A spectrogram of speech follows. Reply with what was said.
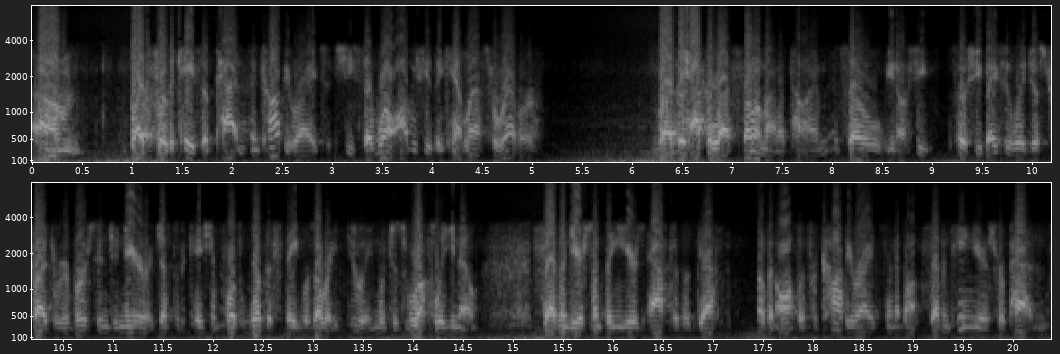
Um, but for the case of patents and copyrights, she said, well, obviously they can't last forever, but they have to last some amount of time. So you know, she so she basically just tried to reverse engineer a justification for what the state was already doing, which is roughly you know 70 or something years after the death of an author for copyrights and about 17 years for patents.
